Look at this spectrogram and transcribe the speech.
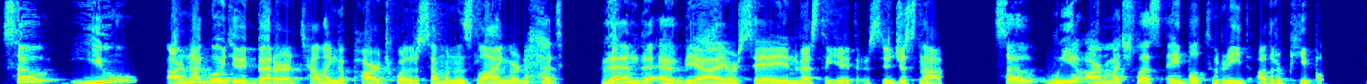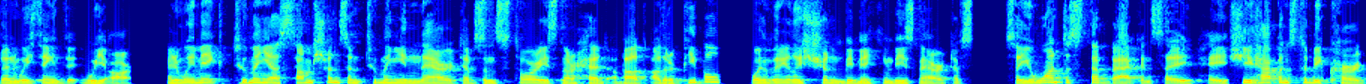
So you are not going to be better at telling apart whether someone is lying or not than the FBI or, say, investigators. You're just not. So we are much less able to read other people than we think that we are. And we make too many assumptions and too many narratives and stories in our head about other people when we really shouldn't be making these narratives. So you want to step back and say, hey, she happens to be curt.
